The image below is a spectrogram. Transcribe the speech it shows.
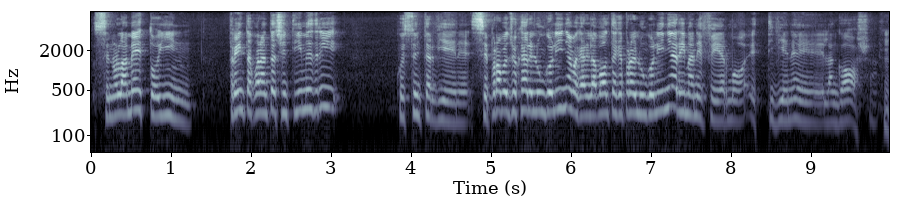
se non la metto in 30-40 centimetri questo interviene. Se prova a giocare lungolinea, magari la volta che prova lungolinea rimane fermo e ti viene l'angoscia. Mm.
